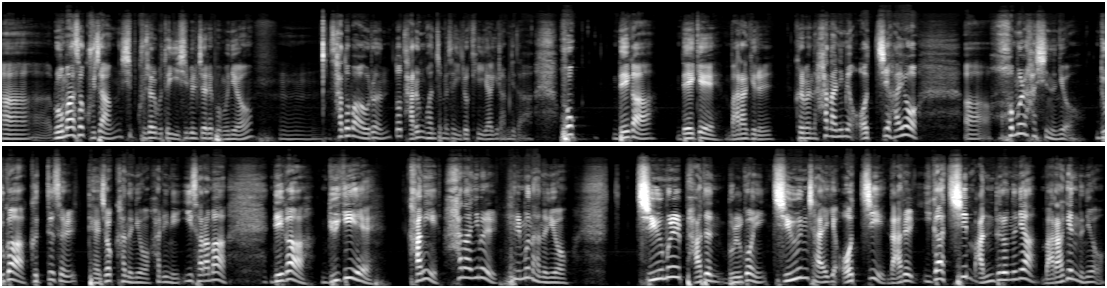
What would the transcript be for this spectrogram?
아, 로마서 9장 19절부터 21절에 보면요. 음, 사도 바울은 또 다른 관점에서 이렇게 이야기를 합니다. 혹 내가 내게 말하기를 그러면 하나님이 어찌하여 어, 허물하시느뇨? 누가 그 뜻을 대적하느뇨 하리니 이 사람아 네가 뉘기에 감히 하나님을 힐문하느뇨 지음을 받은 물건이 지은 자에게 어찌 나를 이같이 만들었느냐 말하겠느뇨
